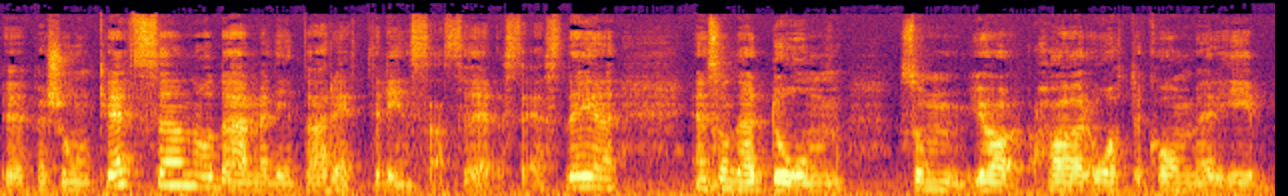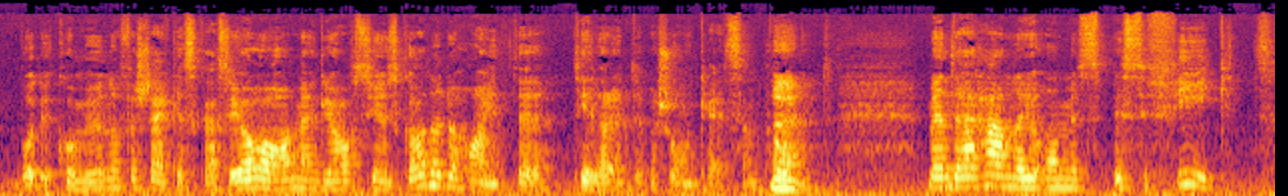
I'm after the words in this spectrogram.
eh, personkretsen och därmed inte har rätt till insatser i LSS. Det är en sån där dom som jag hör återkommer i både kommun och försäkringskassa. Ja, men gravt synskadade har inte, tillhör inte personkretsen. Punkt. Nej. Men det här handlar ju om ett specifikt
